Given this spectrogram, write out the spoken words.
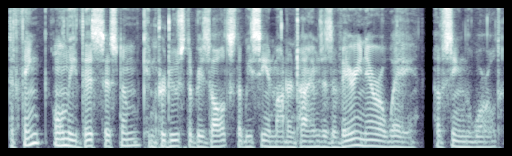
To think only this system can produce the results that we see in modern times is a very narrow way of seeing the world.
